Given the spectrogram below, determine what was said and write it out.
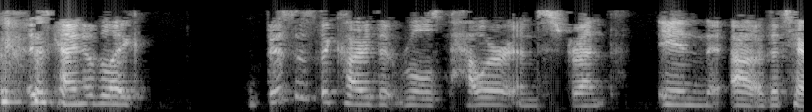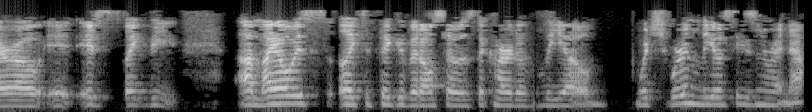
it's kind of like this is the card that rules power and strength in uh, the tarot. It, it's like the um, I always like to think of it also as the card of Leo, which we're in Leo season right now.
